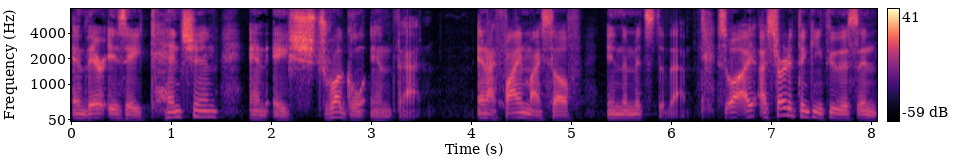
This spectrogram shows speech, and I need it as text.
And there is a tension and a struggle in that. And I find myself in the midst of that. So I, I started thinking through this and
